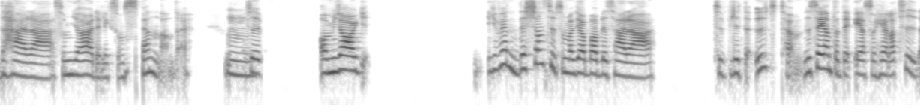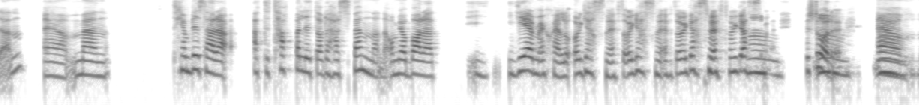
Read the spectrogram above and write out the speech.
det här äh, som gör det liksom spännande. Mm. Typ om jag, jag vet inte, det känns typ som att jag bara blir så här, äh, typ lite uttömd. Nu säger jag inte att det är så hela tiden, eh, men det kan bli så här att det tappar lite av det här spännande om jag bara ger mig själv orgasm efter orgasm efter orgasm efter orgasm. Mm. Förstår du? Mm. Ehm,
